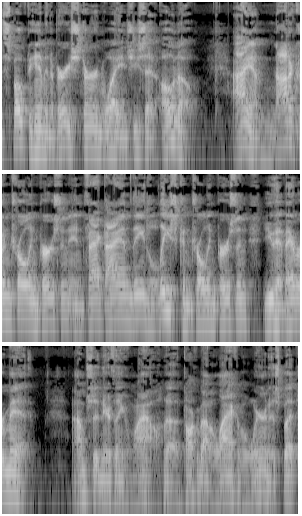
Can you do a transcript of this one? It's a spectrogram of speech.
spoke to him in a very stern way. And she said, oh no, I am not a controlling person. In fact, I am the least controlling person you have ever met. I'm sitting there thinking, wow, uh, talk about a lack of awareness. But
